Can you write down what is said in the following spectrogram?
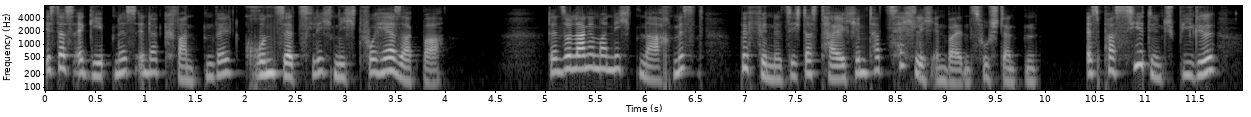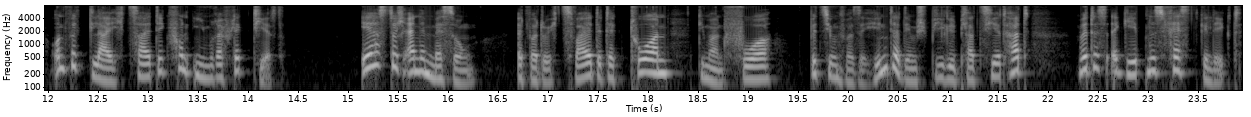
ist das Ergebnis in der Quantenwelt grundsätzlich nicht vorhersagbar. Denn solange man nicht nachmisst, befindet sich das Teilchen tatsächlich in beiden Zuständen. Es passiert den Spiegel und wird gleichzeitig von ihm reflektiert. Erst durch eine Messung, etwa durch zwei Detektoren, die man vor bzw. hinter dem Spiegel platziert hat, wird das Ergebnis festgelegt.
